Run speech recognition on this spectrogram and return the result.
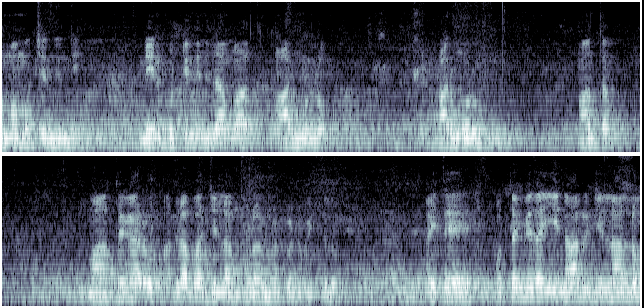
అమ్మమ్మకు చెందింది. నేను పుట్టింది నిజామాబాద్ ఆర్మూర్లో ఆర్మూరు ప్రాంతం. మా అత్తగారు ఆదిలాబాద్ జిల్లా మూలాలు ఉన్నటువంటి వ్యక్తులు. అయితే మొత్తం మీద ఈ నాలుగు జిల్లాల్లో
